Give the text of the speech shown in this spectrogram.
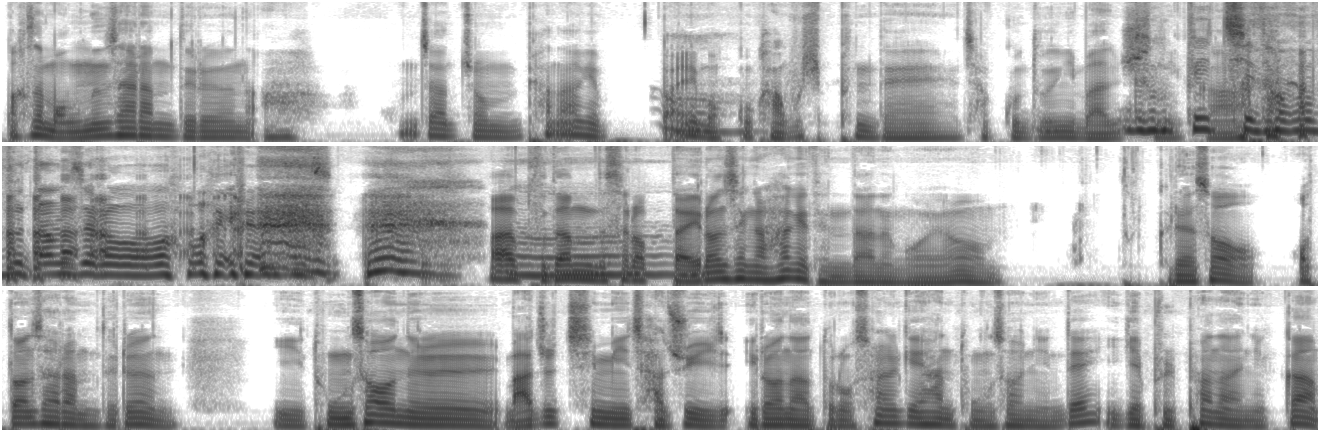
막상 먹는 사람들은 아 혼자 좀 편하게 빨리 어. 먹고 가고 싶은데 자꾸 눈이 마주치니까 눈빛이 너무 부담스러워. 뭐 이런. 아 어. 부담스럽다 이런 생각을 하게 된다는 거예요. 그래서 어떤 사람들은 이 동선을 마주침이 자주 이- 일어나도록 설계한 동선인데 이게 불편하니까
